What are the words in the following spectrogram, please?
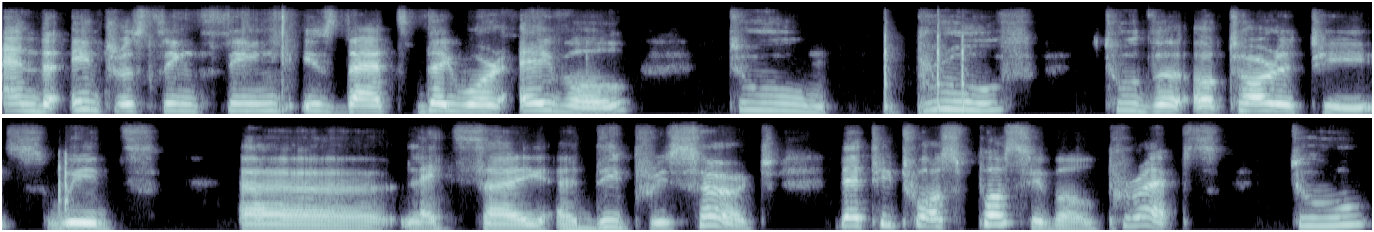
And the interesting thing is that they were able to prove to the authorities with uh, let's say, a deep research, that it was possible perhaps to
